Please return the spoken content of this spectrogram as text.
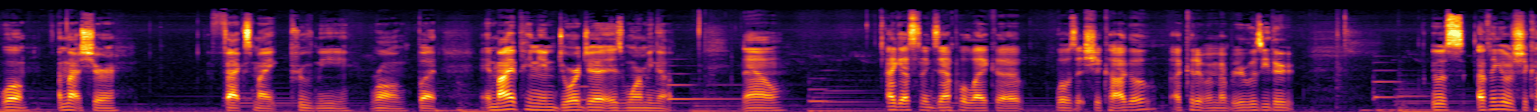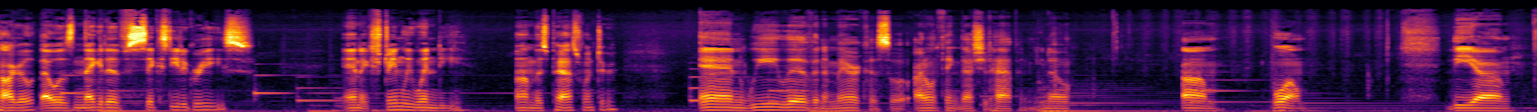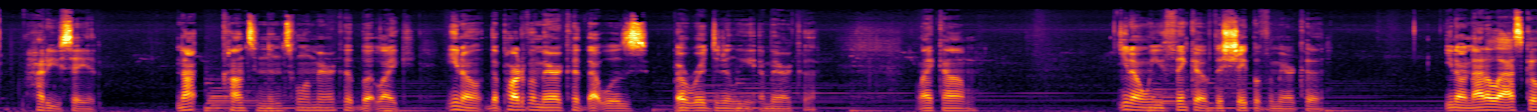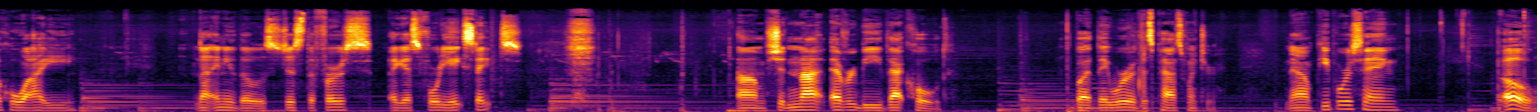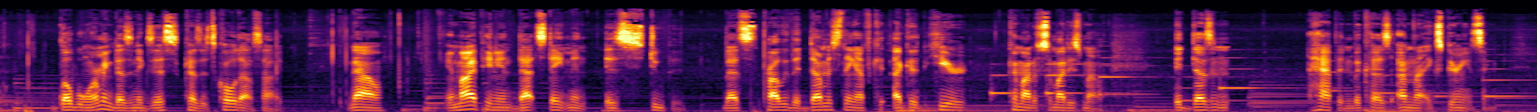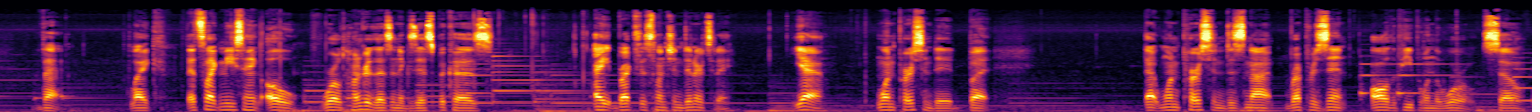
well, I'm not sure. Facts might prove me wrong, but in my opinion, Georgia is warming up. Now, I guess an example like uh, what was it, Chicago? I couldn't remember. It was either it was I think it was Chicago that was negative 60 degrees and extremely windy um this past winter. And we live in America, so I don't think that should happen, you know. Um well, the um how do you say it? Not continental America, but like you know, the part of America that was originally America. Like, um, you know, when you think of the shape of America, you know, not Alaska, Hawaii, not any of those, just the first, I guess, 48 states um, should not ever be that cold. But they were this past winter. Now, people were saying, oh, global warming doesn't exist because it's cold outside. Now, in my opinion, that statement is stupid. That's probably the dumbest thing I've, I could hear come out of somebody's mouth. It doesn't happen because I'm not experiencing that. Like, that's like me saying, oh, world hunger doesn't exist because I ate breakfast, lunch, and dinner today. Yeah, one person did, but that one person does not represent all the people in the world. So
